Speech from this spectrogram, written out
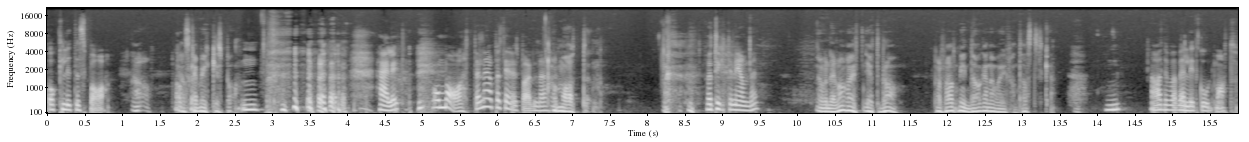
och lite spa. Ja, ganska mycket spa. Härligt. Och maten här på Stenungsbaden då? Och maten. Vad tyckte ni om den? Ja, men det var jättebra. Framförallt middagarna var ju fantastiska. Ja, det var väldigt god mat,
